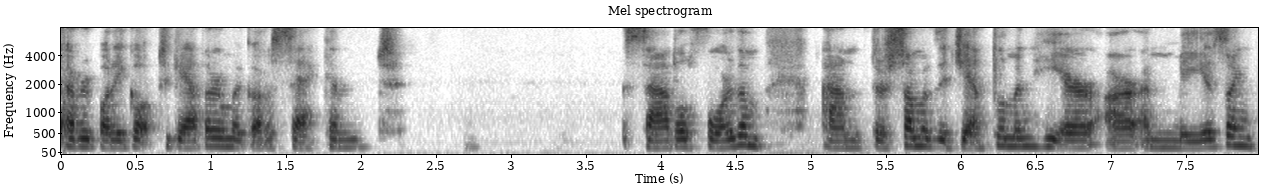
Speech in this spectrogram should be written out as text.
everybody got together and we got a second saddle for them. And there's some of the gentlemen here are amazing,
